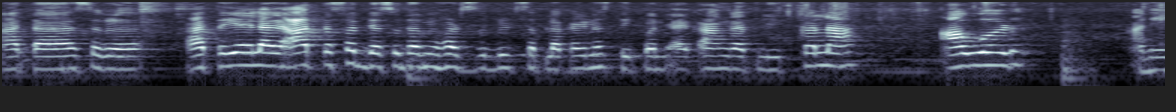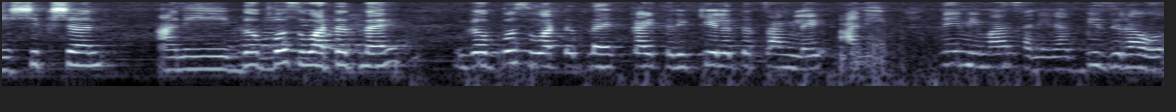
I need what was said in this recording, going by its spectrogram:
आता सगळं आता यायला आता सध्या सुद्धा मी व्हॉट्सअप बिट्सअपला काही नसते पण एक अंगातली कला आवड आणि शिक्षण आणि गब्बस वाटत नाही. गब्बस वाटत नाही. काहीतरी केलं तर चांगलं आहे आणि नेहमी माणसाने ना बिझी राहावं.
